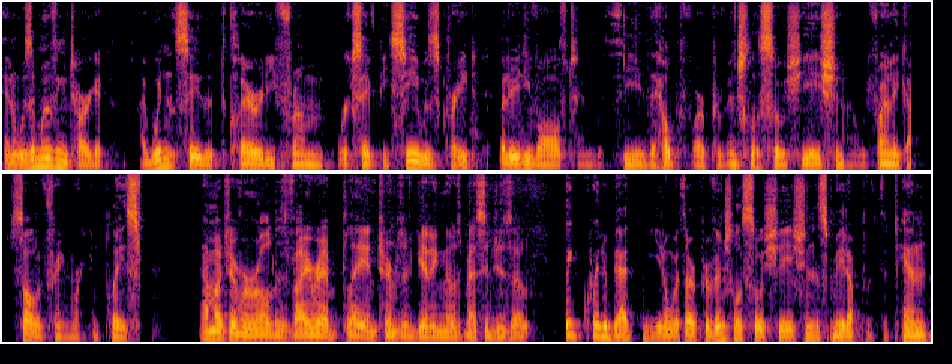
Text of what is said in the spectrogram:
And it was a moving target. I wouldn't say that the clarity from WorkSafe BC was great, but it evolved. And with the, the help of our provincial association, uh, we finally got a solid framework in place. How much of a role does VIREB play in terms of getting those messages out? I think Quite a bit. You know, with our provincial association, it's made up of the 10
